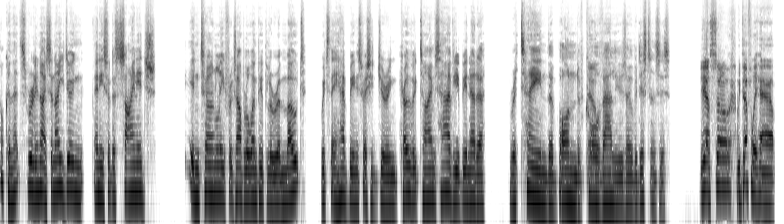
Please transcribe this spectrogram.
Okay, that's really nice. And are you doing any sort of signage internally, for example, or when people are remote? which they have been, especially during COVID times. Have you been able to retain the bond of core yeah. values over distances? Yeah, so we definitely have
